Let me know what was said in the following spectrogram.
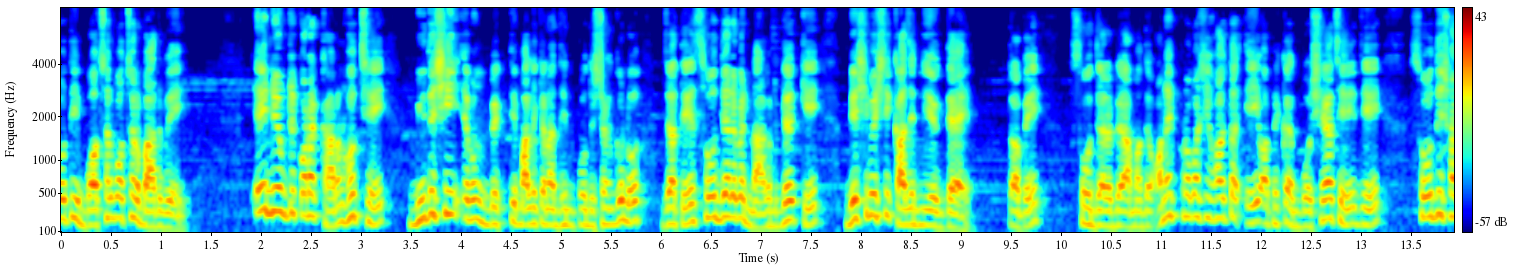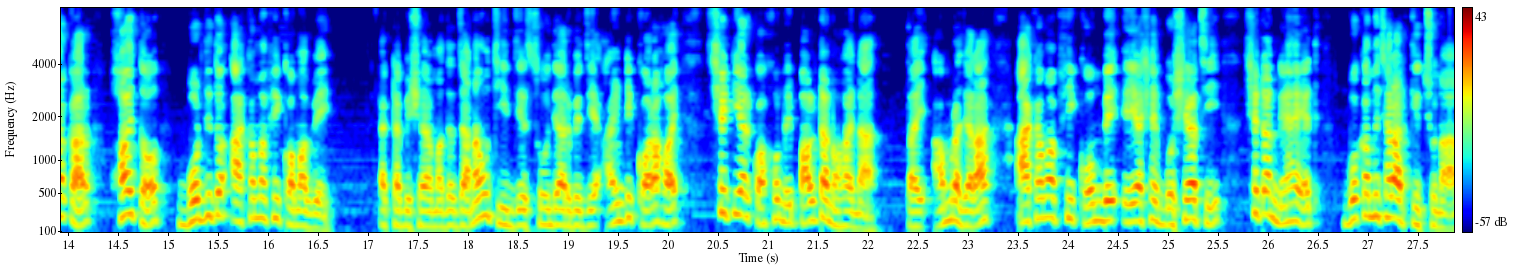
প্রতি বছর বছর বাড়বে। এই নিয়মটি করার কারণ হচ্ছে বিদেশি এবং ব্যক্তি মালিকানাধীন প্রতিষ্ঠানগুলো যাতে সৌদি আরবের নাগরিকদেরকে বেশি বেশি কাজে নিয়োগ দেয়। তবে সৌদি আরবে আমাদের অনেক প্রবাসী হয়তো এই অপেক্ষায় বসে আছে যে সৌদি সরকার হয়তো বর্ধিত আকামাফি কমাবে। একটা বিষয় আমাদের জানা উচিত যে সৌদি আরবে যে আইনটি করা হয়, সেটি আর কখনোই পাল্টানো হয় না। তাই আমরা যারা আকামা ফি কমবে এই আশায় বসে আছি সেটা নেহায়েত বোকামি ছাড়া আর কিছু না।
